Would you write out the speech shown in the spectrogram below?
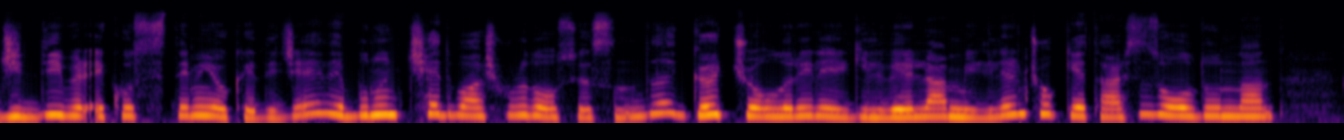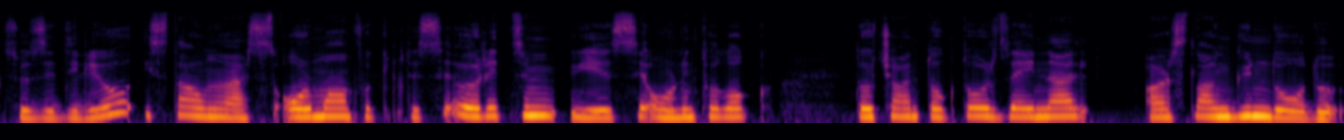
ciddi bir ekosistemi yok edeceği ve bunun ÇED başvuru dosyasında göç yolları ile ilgili verilen bilgilerin çok yetersiz olduğundan söz ediliyor. İstanbul Üniversitesi Orman Fakültesi öğretim üyesi ornitolog doçent doktor Zeynel Arslan Gündoğdu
